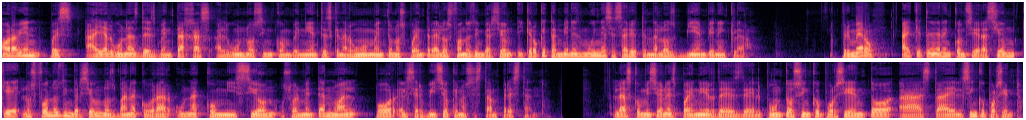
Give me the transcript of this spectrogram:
Ahora bien, pues hay algunas desventajas, algunos inconvenientes que en algún momento nos pueden traer los fondos de inversión y creo que también es muy necesario tenerlos bien bien en claro. Primero, hay que tener en consideración que los fondos de inversión nos van a cobrar una comisión usualmente anual por el servicio que nos están prestando. Las comisiones pueden ir desde el 0.5% hasta el 5%.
